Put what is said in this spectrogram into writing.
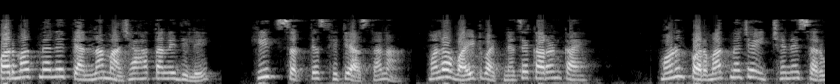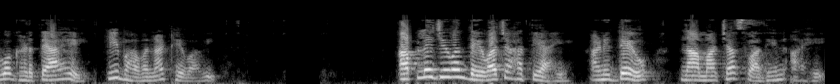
परमात्म्याने त्यांना माझ्या हाताने दिले हीच सत्यस्थिती असताना मला वाईट वाटण्याचे कारण काय? म्हणून परमात्म्याच्या इच्छेने सर्व घडते आहे ही भावना ठेवावी. आपले जीवन देवाच्या हाती आहे आणि देव नामाच्या स्वाधीन आहे.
